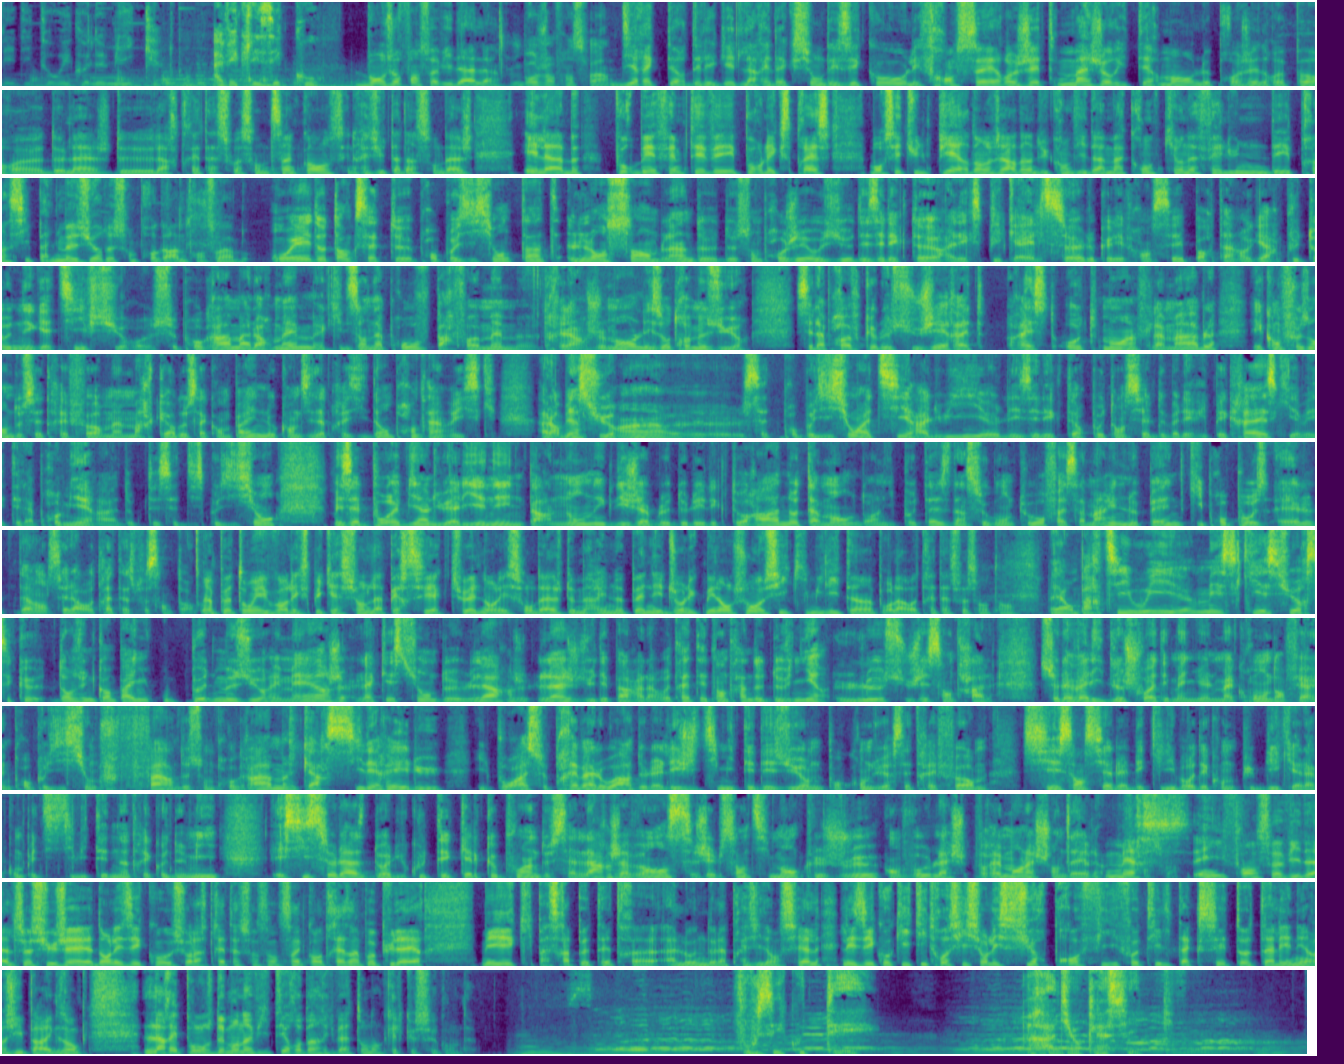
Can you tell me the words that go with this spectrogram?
L'édito économique avec les échos. Bonjour François Vidal. Bonjour François. Directeur délégué de la rédaction des échos, les Français rejettent majoritairement le projet de report euh, de l'âge de la retraite à 65 ans. C'est le résultat d'un sondage ELAB pour BFM TV et pour l'Express. Bon, c'est une pierre dans le jardin du candidat Macron qui en a fait l'une des principales mesures de son programme, François. Oui, d'autant que cette proposition teinte l'ensemble hein, de, de son projet aux yeux des électeurs. Elle explique à elle seule que les Français portent un regard plutôt négatif sur euh, ce programme, alors même qu'ils en approuvent, parfois même euh, très largement, les autres mesures. C'est la preuve que le sujet reste hautement inflammable et qu'en faisant de cette réforme un marqueur de sa campagne, le candidat président prend un risque. Alors bien sûr, hein, euh, cette proposition attire à lui les électeurs potentiels de Valérie Pécresse, qui avait été la première à adopter cette disposition, mais elle pourrait bien lui aliéner une part non négligeable de l'électorat, notamment dans l'hypothèse d'un second tour face à Marine Le Pen, qui propose, elle, d'avancer la retraite à 60 ans. Peut-on y voir l'explication de la percée actuelle dans les sondages de Marine Le Pen et de Jean-Luc Mélenchon aussi, qui milite hein, pour la retraite à 60 ans ben, En partie, oui. Mais ce qui est sûr, c'est que dans une campagne où peu de mesures émergent, la question de l'âge du départ à la retraite est en train de devenir le sujet central. Cela valide le choix d'Emmanuel Macron d'en faire une proposition phare de son programme, car s'il est réélu, il pourra se prévaloir de la légitimité des urnes pour conduire cette réforme si essentielle à l'équilibre des comptes publics et à la compétitivité de notre économie. Et si cela doit lui coûter quelques points de sa large avance, j'ai le sentiment que le jeu en vaut vraiment la chandelle. Merci François. Vidal. Ce sujet dans les échos sur la retraite à 65 ans, très impopulaire, mais qui passera peut-être euh, à l'aune de la présidentielle. Les échos qui titrent aussi sur les surprofits. Faut-il taxer Total Énergie par exemple? La réponse de mon invité Robin Rivaton dans quelques secondes. Vous écoutez Radio Classique.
